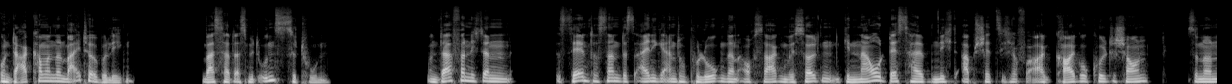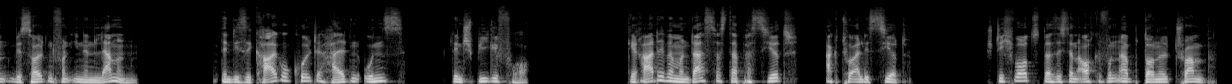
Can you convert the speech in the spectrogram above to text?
Und da kann man dann weiter überlegen, was hat das mit uns zu tun? Und da fand ich dann sehr interessant, dass einige Anthropologen dann auch sagen, wir sollten genau deshalb nicht abschätzig auf Cargo-Kulte schauen, sondern wir sollten von ihnen lernen. Denn diese Cargo-Kulte halten uns den Spiegel vor. Gerade wenn man das, was da passiert, aktualisiert. Stichwort, das ich dann auch gefunden habe, Donald Trump.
